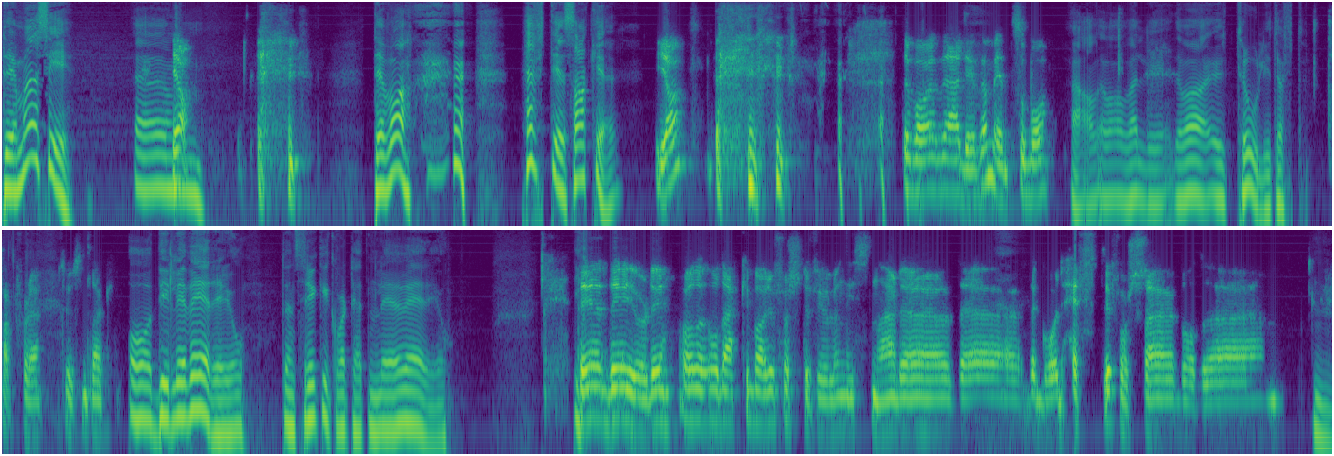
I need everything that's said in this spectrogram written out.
Det må jeg si. Um, ja. det var heftige saker. Ja. det, var, det, er det det er ment som òg. Ja, det var veldig Det var utrolig tøft. Takk for det. Tusen takk. Og de leverer jo. Den strykekvartetten leverer jo. Det, det, gjør de, og, og, det er ikke bare førstefiolinisten her. Det, det, det, går heftig for seg både mm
